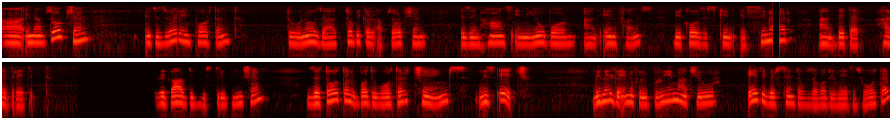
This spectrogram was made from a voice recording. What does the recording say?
uh, in absorption it is very important to know that topical absorption is enhanced in newborn and infants because skin is thinner and better hydrated. Regarding distribution, the total body water changes with age. بنلقى إنه في البريماتيور 80% of the body weight is water.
